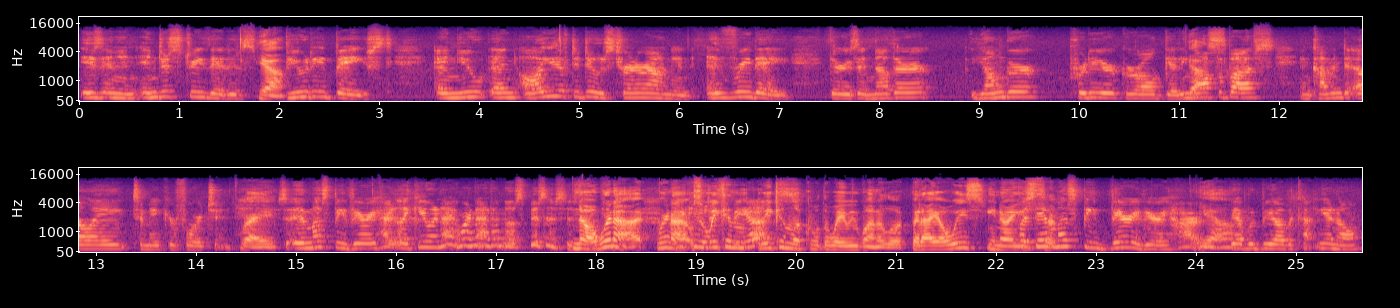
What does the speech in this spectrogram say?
is in an industry that is Yeah. beauty based, and you and all you have to do is turn around and every day there is another younger, prettier girl getting Yes. off a bus and coming to LA to make her fortune. Right. So it must be very hard. Like you and I, we're not in those businesses. No, We we're not. We're not. can so we can we can look the way we want to look. But I always, you know, I used But that to. must be very, very hard. Yeah. That would be all the, you know.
